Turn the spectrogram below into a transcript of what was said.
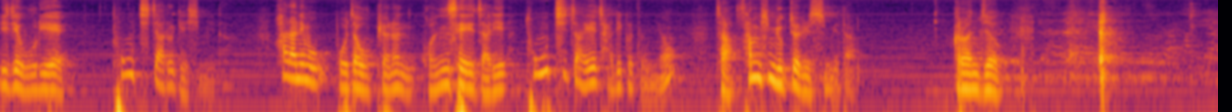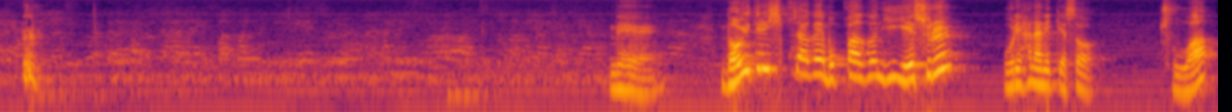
이제 우리의 통치자로 계십니다. 하나님 보좌 우편은 권세의 자리, 통치자의 자리거든요. 자, 36절 읽습니다. 그런즉 네. 너희들이 십자가에 못 박은 이 예수를 우리 하나님께서 주와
